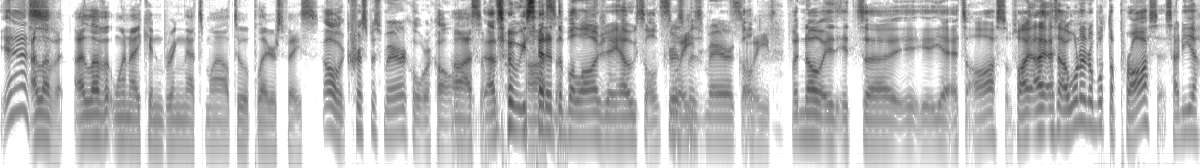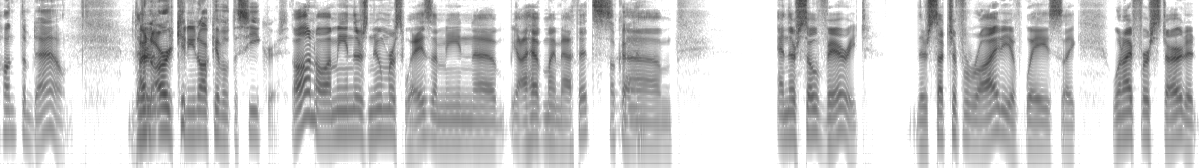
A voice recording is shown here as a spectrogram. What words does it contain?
yes. I love it. I love it when I can bring that smile to a player's face. Oh, a Christmas miracle we're calling. it. Awesome. That's what we said at the Awesome. Belanger household. Christmas Sweet. miracle. Sweet. But no, it, it's uh, i- i- yeah, it's awesome. So I, I, I want to know what the process. How do you hunt them down? There- And, or can you not give out the secret? Oh no, I mean there's numerous ways. I mean, uh, I have my methods. Okay. Um, and they're so varied. There's such a variety of ways. Like when I first started,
